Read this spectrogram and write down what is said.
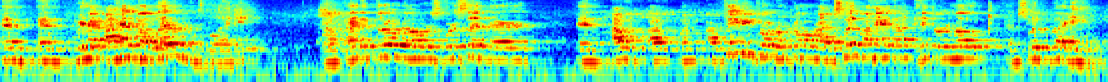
And, and we had, I had my Letterman's blanket. And I had it thrown over, so we're sitting there. And I would, I, when our TV program come on, I'd slip my hand out, hit the remote, and slip it back in.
